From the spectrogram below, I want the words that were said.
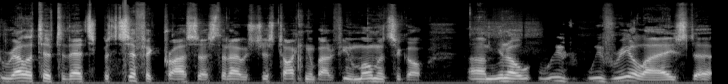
relative to that specific process that I was just talking about a few moments ago. Um, you know, we've we've realized uh,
